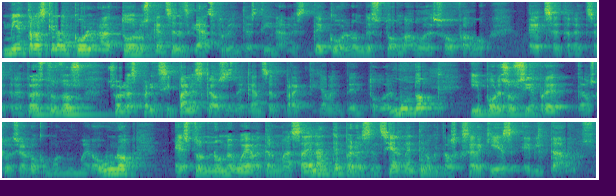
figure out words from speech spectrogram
mientras que el alcohol a todos los cánceres gastrointestinales, de colon, de estómago, de esófago, etcétera, etcétera. Entonces, estos dos son las principales causas de cáncer prácticamente en todo el mundo y por eso siempre tenemos que mencionarlo como número uno. Esto no me voy a meter más adelante, pero esencialmente lo que tenemos que hacer aquí es evitarlos.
